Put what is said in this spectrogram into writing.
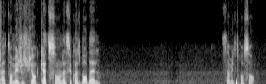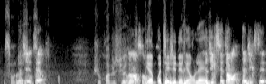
Attends, mais je suis en 400 là, c'est quoi ce bordel? 5300. C'est en En fait, 200. Je crois que je suis dans. Qui est à moitié généré en T'as l'air. dit que c'était en, t'as dit que c'est,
